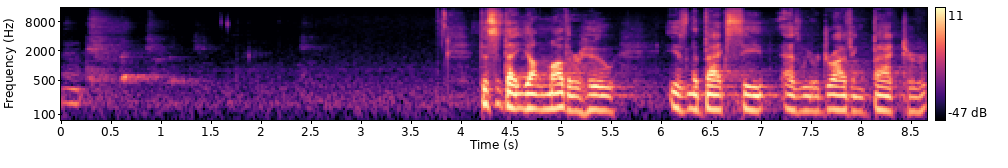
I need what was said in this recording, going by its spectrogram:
Yeah. This is that young mother who is in the back seat as we were driving back to her,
